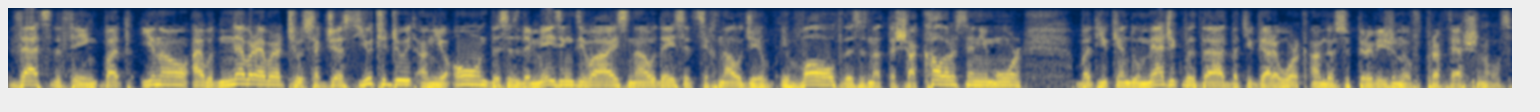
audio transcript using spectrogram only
That's the thing. But you know, I would never ever to suggest you to do it on your own. This is the amazing device nowadays. It's technology evolved. This is not the shock collars anymore. But you can do magic with that, but you got to work under supervision of professionals.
